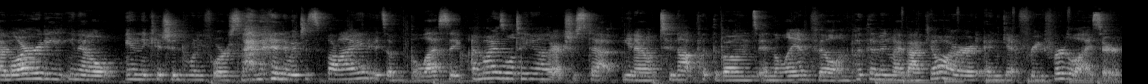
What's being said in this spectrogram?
I'm already, you know, in the kitchen 24-7, which is fine. It's a blessing. I might as well take another extra step, you know, to not put the bones in the landfill and put them in my backyard and get free fertilizer.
